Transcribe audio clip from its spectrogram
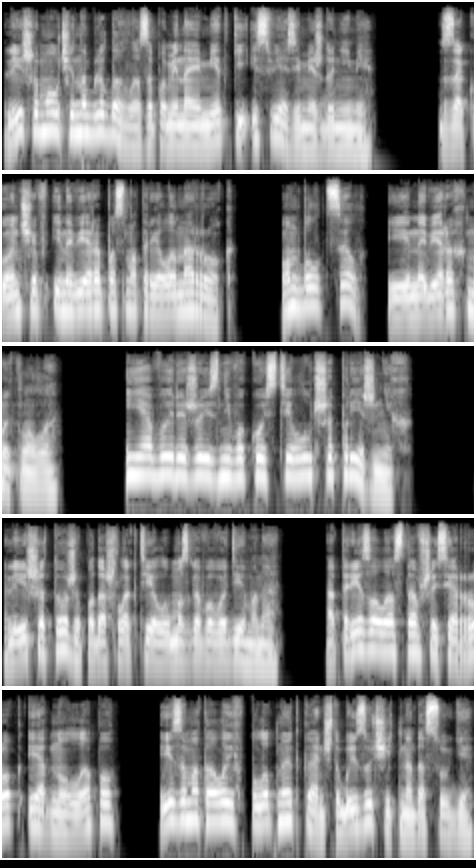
Лиша молча наблюдала, запоминая метки и связи между ними. Закончив, Инавера посмотрела на Рок. Он был цел, и Инавера хмыкнула. «Я вырежу из него кости лучше прежних». Лиша тоже подошла к телу мозгового демона, отрезала оставшийся рог и одну лапу и замотала их в плотную ткань, чтобы изучить на досуге.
